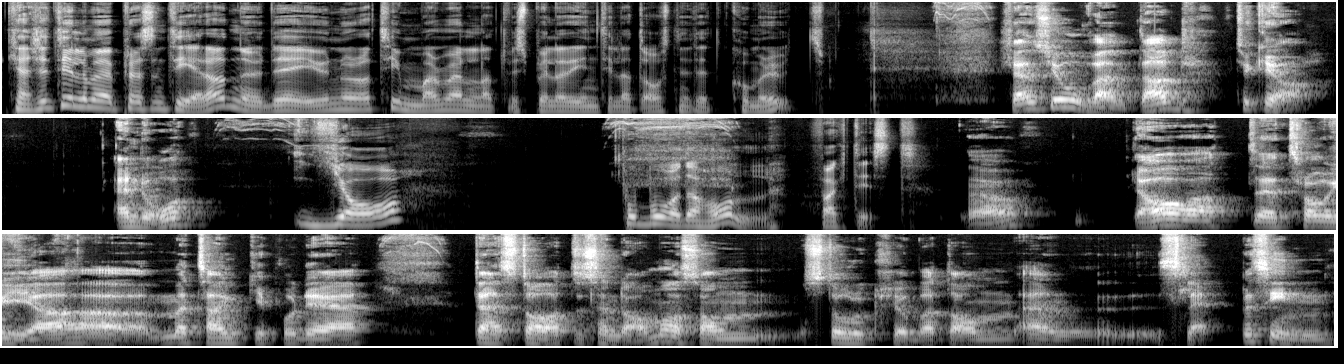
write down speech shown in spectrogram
Kanske till och med presenterad nu, det är ju några timmar mellan att vi spelar in till att avsnittet kommer ut. Känns ju oväntad, tycker jag. Ändå. Ja, på båda håll faktiskt. Ja, ja att eh, Troja med tanke på det, den statusen de har som storklubb att de släpper sin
